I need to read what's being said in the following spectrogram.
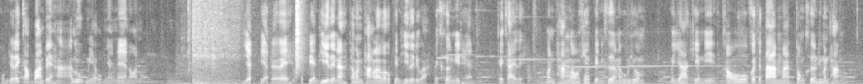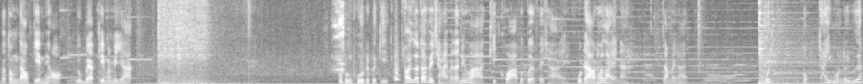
ผมจะได้กลับบ้านไปหาลูกเมียผมอย่างแน่นอน เย็ดเปียดเลยเปลี่ยนที่เลยนะ ถ้ามันพังแล้วเราก็เปลี่ยนที่เลยดีกว่า ไปเครื่องนี้แทน ใกล้ๆเลย มันพังเราก็แค่เปลี่ยนเครื่องนะคุณผู้ชม ไม่ยากเกมนี้เขาก็จะตามมาตรงเครื่องที่มันพัง เราต้องเดาเกมให้ออก รูปแบบเกมมันไม่ยาก กูเพิ่งพูดไปเมื่อกี้เอ้ยเราได้ไฟฉายมาแล้วนี่หว่า คลิกขวาเพื่อเปิดไฟฉายคูลดาวน์เท่าไหร่นะจำไม่ได้ อุ้ยตกใจหมดเลยเพื่อน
